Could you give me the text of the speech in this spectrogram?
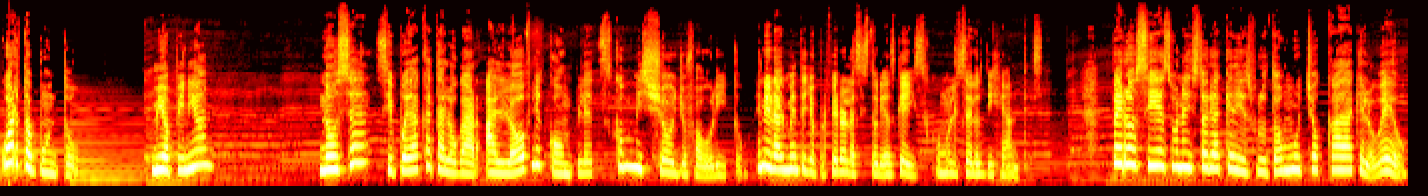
Cuarto punto. Mi opinión. No sé si pueda catalogar a Lovely Complex como mi shoujo favorito. Generalmente yo prefiero las historias gays, como se los dije antes. Pero sí es una historia que disfruto mucho cada que lo veo.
